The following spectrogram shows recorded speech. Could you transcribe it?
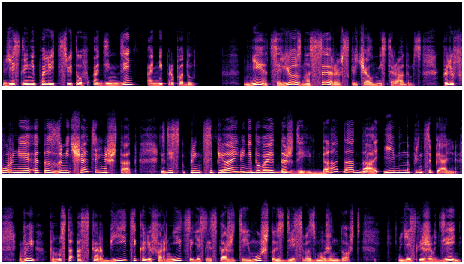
Если не полить цветов один день, они пропадут. Нет, серьезно, сэр, вскричал мистер Адамс. Калифорния это замечательный штат. Здесь принципиально не бывает дождей. Да, да, да, именно принципиально. Вы просто оскорбите калифорнийца, если скажете ему, что здесь возможен дождь. Если же в день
